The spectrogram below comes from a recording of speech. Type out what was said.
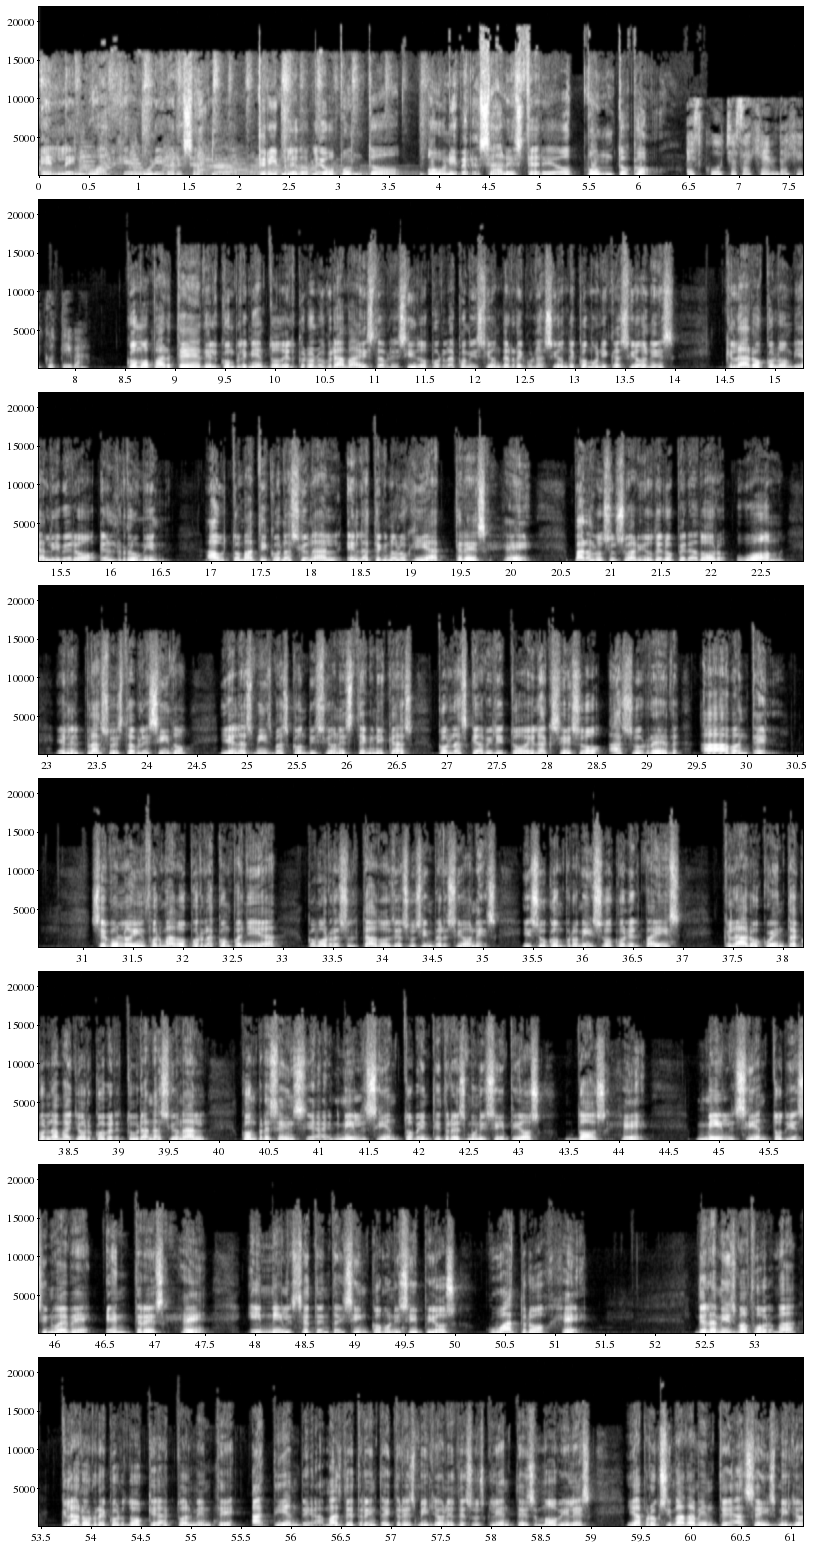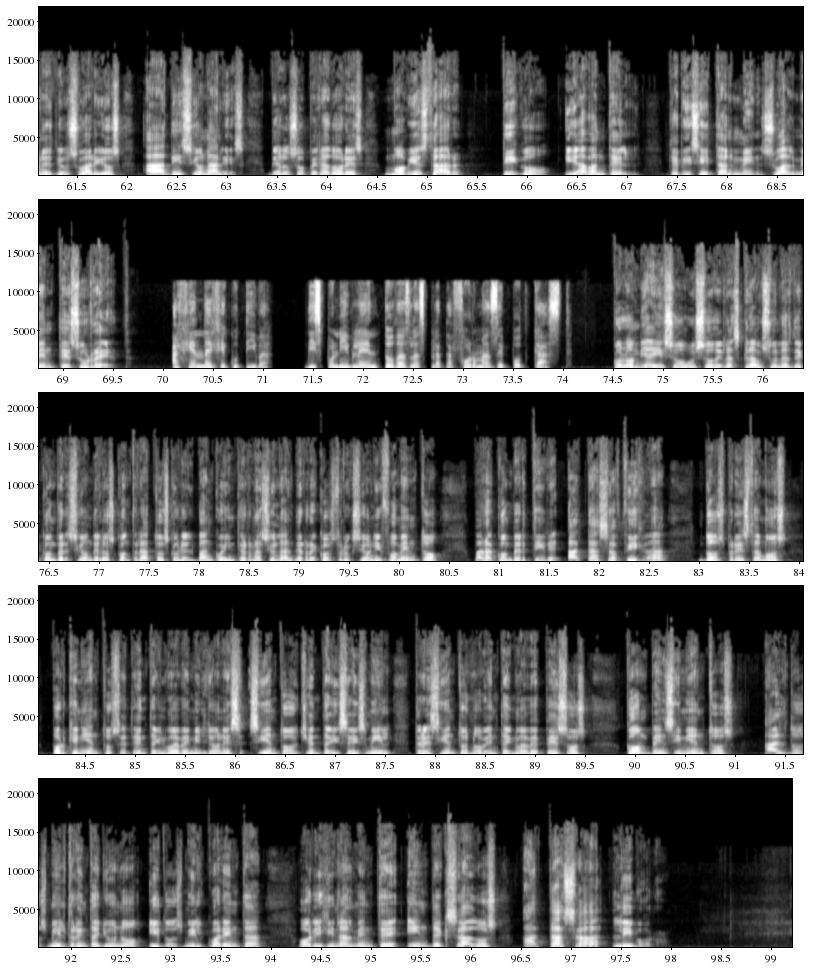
el lenguaje universal. www.universalestereo.com Escuchas Agenda Ejecutiva. Como parte del cumplimiento del cronograma establecido por la Comisión de Regulación de Comunicaciones, Claro Colombia liberó el roaming automático nacional en la tecnología 3G para los usuarios del operador WOM en el plazo establecido y en las mismas condiciones técnicas con las que habilitó el acceso a su red a Avantel. Según lo informado por la compañía, como resultado de sus inversiones y su compromiso con el país, Claro cuenta con la mayor cobertura nacional, con presencia en 1.123 municipios 2G, 1.119 en 3G y 1.075 municipios 4G. De la misma forma, Claro recordó que actualmente atiende a más de 33 millones de sus clientes móviles y aproximadamente a 6 millones de usuarios adicionales de los operadores Movistar, Tigo y Avantel, que visitan mensualmente su red. Agenda ejecutiva, disponible en todas las plataformas de podcast. Colombia hizo uso de las cláusulas de conversión de los contratos con el Banco Internacional de Reconstrucción y Fomento para convertir a tasa fija dos préstamos por 579.186.399 pesos con vencimientos al 2031 y 2040, originalmente indexados a tasa LIBOR.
